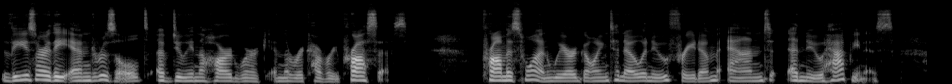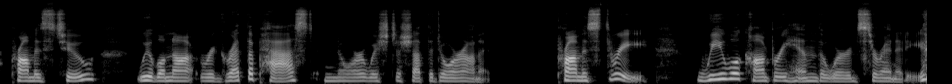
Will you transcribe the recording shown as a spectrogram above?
these are the end result of doing the hard work in the recovery process. Promise one, we are going to know a new freedom and a new happiness. Promise two, we will not regret the past nor wish to shut the door on it. Promise three, we will comprehend the word serenity.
